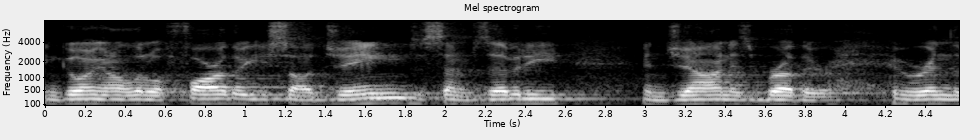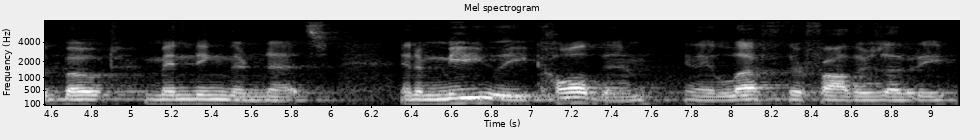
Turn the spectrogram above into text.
And going on a little farther, he saw James, the son of Zebedee, and John, his brother, who were in the boat mending their nets. And immediately called them, and they left their father Zebedee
